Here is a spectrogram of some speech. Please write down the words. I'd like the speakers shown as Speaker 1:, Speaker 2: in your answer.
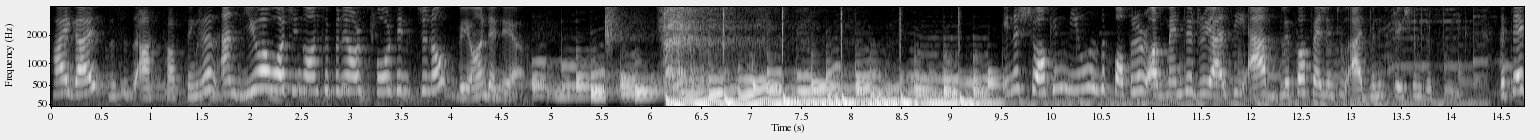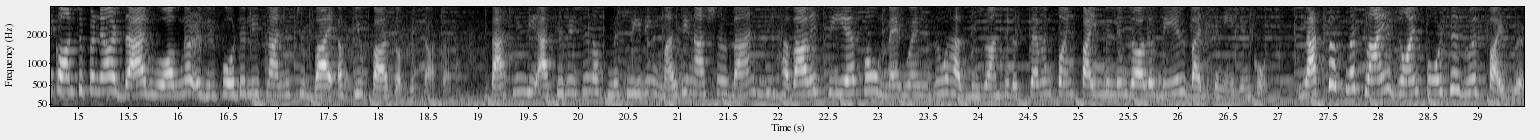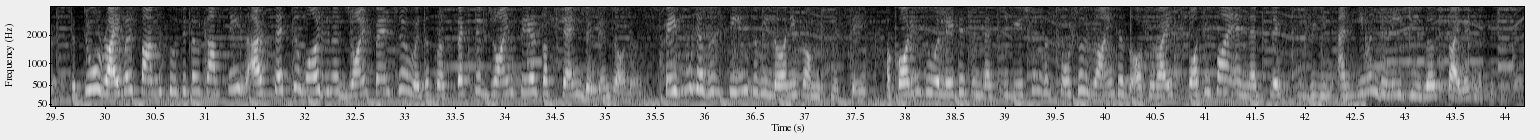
Speaker 1: Hi guys, this is Aastha Singal and you are watching Entrepreneurs 4 Things to Know Beyond India. In a shocking news, the popular augmented reality app Blippar fell into administration this week. The tech entrepreneur Dan Wagner is reportedly planning to buy a few parts of the startup. Battling the accusation of misleading multinational banks, the Huawei CFO Meng Wanzhou has been granted a $7.5 million bail by the Canadian court. GlaxoSmithKline joined forces with Pfizer. The two rival pharmaceutical companies are set to merge in a joint venture with a prospective joint sales of $10 billion. Facebook doesn't seem to be learning from its mistake. According to a latest investigation, the social giant has authorized Spotify and Netflix to read and even delete users' private messages.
